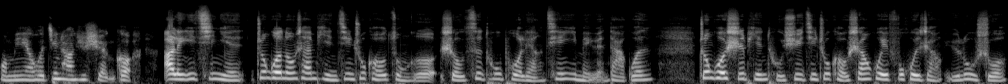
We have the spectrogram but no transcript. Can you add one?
我们也会经常去选购。二零一七年，中国农产品进出口总额首次突破两千亿美元大关。中国食品土畜进出口商会副会长于璐说：“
